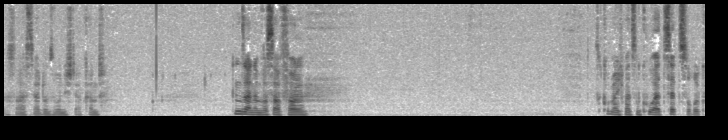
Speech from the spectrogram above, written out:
Das heißt, er hat uns wohl nicht erkannt. in seinem Wasserfall. Jetzt kommt manchmal zum QAZ zurück.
